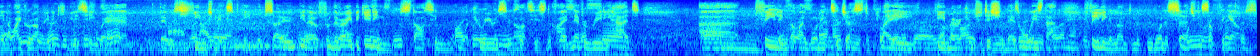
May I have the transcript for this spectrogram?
You know, I grew up in a community where there was a huge mix of people. So, you know, from the very beginning, starting my career as an artist, I never really had uh, feeling that I wanted to just play the American tradition. There's always that feeling in London that we want to search for something else.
